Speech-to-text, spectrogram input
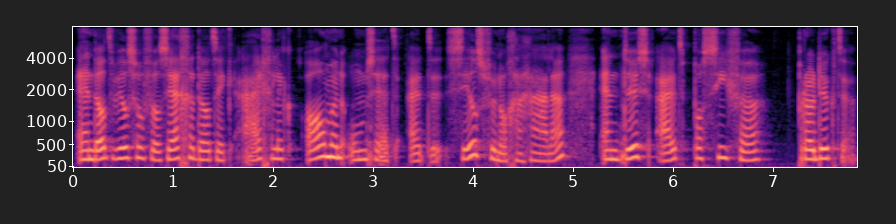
En dat wil zoveel zeggen dat ik eigenlijk al mijn omzet uit de sales funnel ga halen en dus uit passieve producten.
